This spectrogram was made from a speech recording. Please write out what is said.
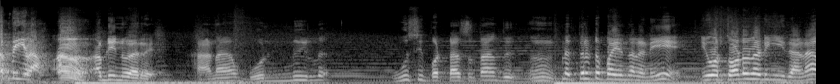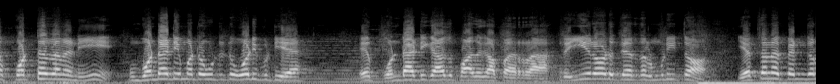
தம்பிங்களா அப்படின்னுவாரு. ஆனா ஒண்ணு இல்ல. ஊசி பொட்டாசு தான் இது ம். என்ன திருட்டு பையன் தானே நீ? நீ ஒரு தொடர் நடுங்கி தானே? பொட்டை தானே நீ? உன் பொண்டாட்டியை மட்டும் விட்டுட்டு ஓடி போட்டியே ஏ பொண்டாட்டிக்காவது பாதுகாப்பாடுறா இந்த ஈரோடு தேர்தல் முடிட்டோம் எத்தனை பெண்கள்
